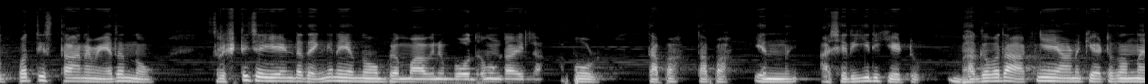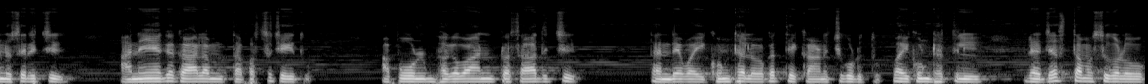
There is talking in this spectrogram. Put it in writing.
ഉത്പത്തി സ്ഥാനം ഏതെന്നോ സൃഷ്ടി ചെയ്യേണ്ടത് എങ്ങനെയെന്നോ ബ്രഹ്മാവിന് ബോധമുണ്ടായില്ല. അപ്പോൾ തപ തപ എന്ന് അശരീരി കേട്ടു. ഭഗവത ആജ്ഞയാണ് കേട്ടതെന്നനുസരിച്ച് അനേകകാലം തപസ് ചെയ്തു. അപ്പോൾ ഭഗവാൻ പ്രസാദിച്ച് തന്റെ വൈകുണ്ഠ ലോകത്തെ കാണിച്ചു കൊടുത്തു. വൈകുണ്ഠത്തിൽ രജസ്തമസ്സുകളോ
